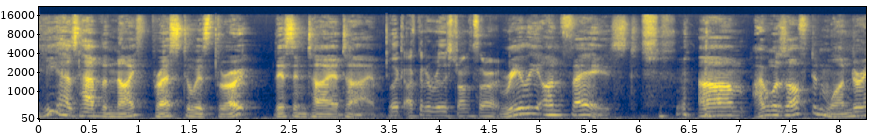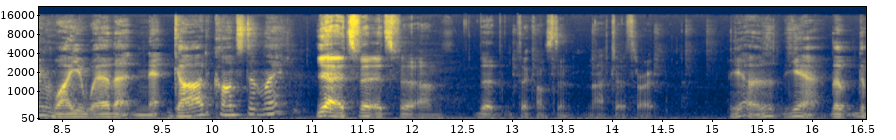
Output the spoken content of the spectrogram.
he has had the knife pressed to his throat this entire time. Look, I've got a really strong throat. Really unfazed. um, I was often wondering why you wear that net guard constantly. yeah, it's for it's for um the the constant knife to the throat. Yeah, yeah. The the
